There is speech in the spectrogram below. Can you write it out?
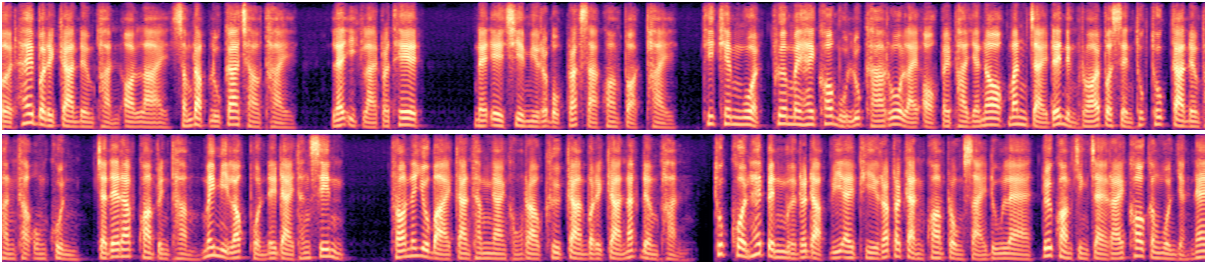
เปิดให้บริการเดิมพันออนไลน์สำหรับลูก้าชาวไทย และอีกหลายประเทศ ในเอเชียมีระบบรักษาความปลอดภัย ที่เข้มงวดเพื่อไม่ให้ข้อมูลลูกค้ารั่วไหลออกไปภายนอกมั่นใจได้ 100%ทุกๆ การเดิมพันข่าวองคุณ จะได้รับความเป็นธรรมไม่มีล็อกผลใดๆทั้งสิ้น เพราะนโยบายการทำงานของเราคือการบริการนักเดิมพันทุกคนให้เป็นเหมือนระดับ VIP รับประกันความโปร่งใสดูแล ด้วยความจริงใจไร้ข้อกังวลอย่างแน่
